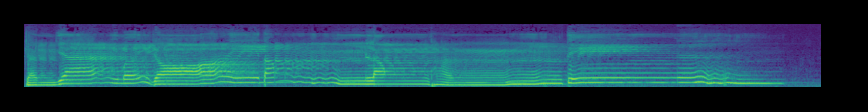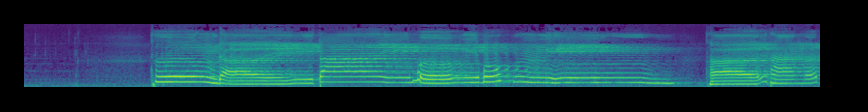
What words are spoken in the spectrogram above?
trần gian mới rõ tâm lòng thần tiên. Thương đời tai mượn bút nghiêng, thở than ít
